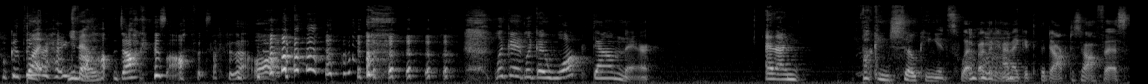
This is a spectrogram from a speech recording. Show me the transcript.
Well, good thing But, you're heading you to know- the doctor's office after that walk. Like I like I walk down there, and I'm fucking soaking in sweat by the Mm-hmm. time I get to the doctor's office,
